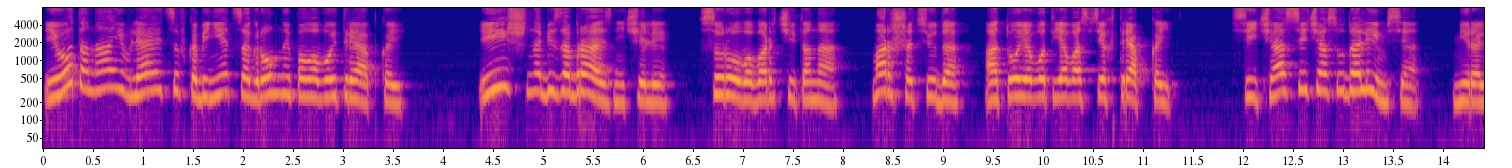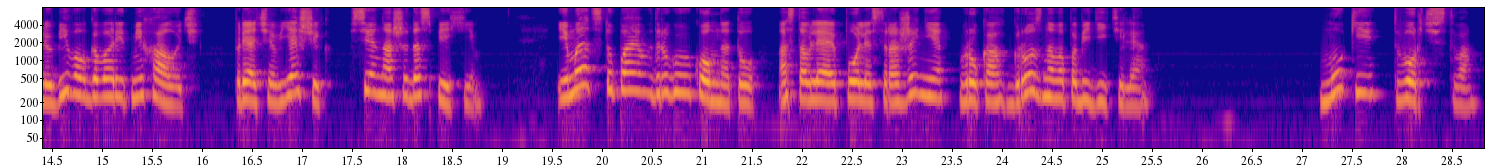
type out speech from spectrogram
И вот она является в кабинет с огромной половой тряпкой. «Ишь, набезобразничали!» – сурово ворчит она. «Марш отсюда, а то я вот я вас всех тряпкой!» «Сейчас, сейчас удалимся», – миролюбиво говорит Михалыч, пряча в ящик все наши доспехи. И мы отступаем в другую комнату, оставляя поле сражения в руках грозного победителя. Муки творчества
